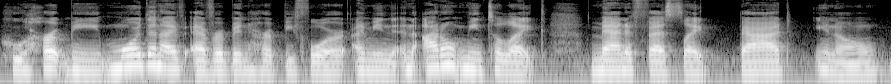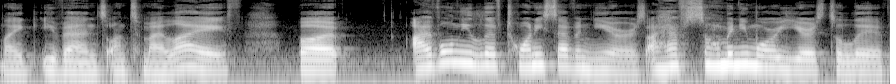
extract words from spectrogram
who hurt me more than I've ever been hurt before. I mean, and I don't mean to like manifest like bad, you know, like events onto my life, but I've only lived 27 years. I have so many more years to live.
